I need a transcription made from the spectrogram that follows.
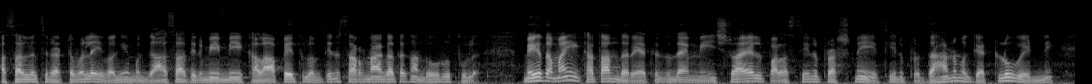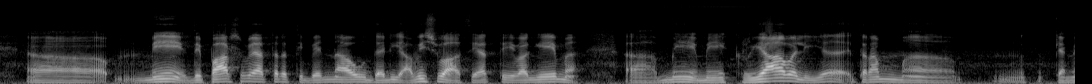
අසල්ලසි රටවල ඒ වගේම ගාසාතින මේ මේ කලාපය තුළම තියෙන සරණාගත කඳවුරු තුළ. මේක තමයි කතන්දර ඇතත දැන් මේ ඊශ්‍රායල් පලස්තින ප්‍රශ්නයේ තියෙන ප්‍රධානම ගැටලු වෙන්නේ මේ දෙපාර්ශවය අතර තිබෙන්න වූ දැඩි අවිශ්වාසයත් ඒ වගේම මේ ක්‍රියාවලිය එතරම්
